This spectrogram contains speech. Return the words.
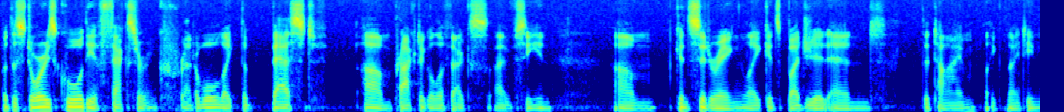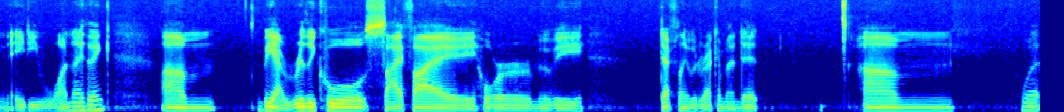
but the story's cool. The effects are incredible. Like the best um, practical effects I've seen, um, considering like its budget and the time, like 1981, I think. Um, but yeah, really cool sci-fi horror movie. Definitely would recommend it. Um, what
